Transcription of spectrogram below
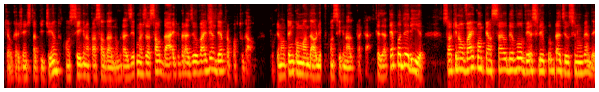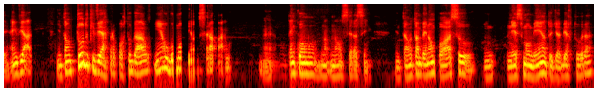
que é o que a gente está pedindo, consigna para a Saudade no Brasil, mas da Saudade o Brasil vai vender para Portugal, porque não tem como mandar o livro consignado para cá. Quer dizer, até poderia, só que não vai compensar eu devolver esse livro para o Brasil se não vender. É inviável. Então, tudo que vier para Portugal, em algum momento será pago. Né? Não tem como não, ser assim. Então, eu também não posso, nesse momento de abertura,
